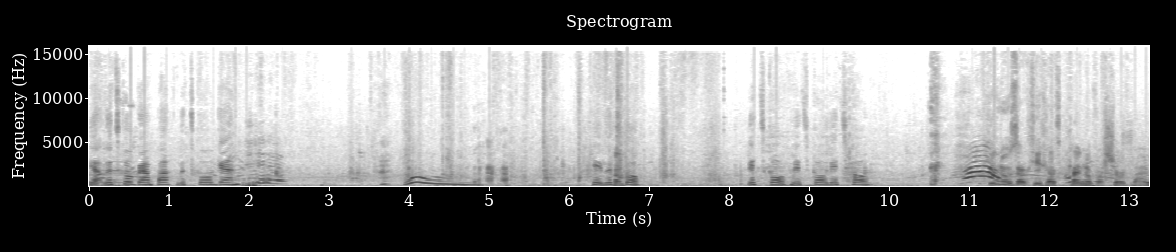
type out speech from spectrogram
Yeah, let's go, Grandpa. Let's go again. Woo! Okay, let's go. Let's go. Let's go. Let's go. He knows that he has kind of a short time.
